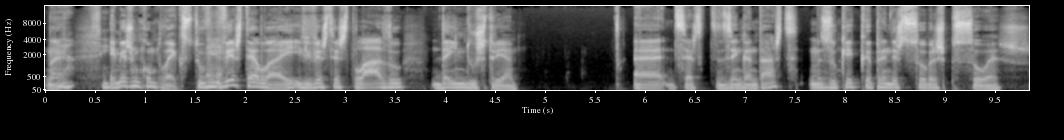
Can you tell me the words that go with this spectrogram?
Não é? É, é mesmo complexo. Tu É. viveste a lei e viveste este lado da indústria. Uh, disseste que te desencantaste, mas o que é que aprendeste sobre as pessoas?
